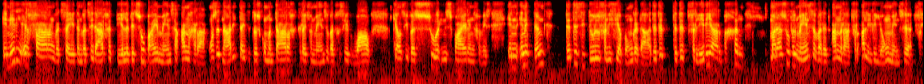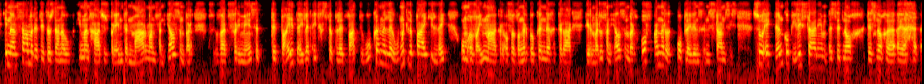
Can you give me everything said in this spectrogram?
En net die ervaring wat sy het en wat sy daar gedeel het, het so baie mense aangeraak. Ons het na die tyd het ons kommentaar gekry van mense wat gesê het, "Wow, Kelsey was so inspiring geweest." En en ek dink dit is die doel van die Siyabonga dae. Dit het dit het verlede jaar begin Maar daar is soveel mense wat dit aanraak, veral hierdie jong mense. En dan saam met dit het ons dan nou iemand gehad soos Brenton Marman van Elsenburg wat vir die mense dit baie duidelik uitgestipel het wat hoe kan hulle hoe moet hulle paadjie lyk om 'n wynmaker of 'n wingerdboukundige te raak deur middel van Elsenburg of ander opleidingsinstansies. So ek dink op hierdie stadium is dit nog dis nog 'n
